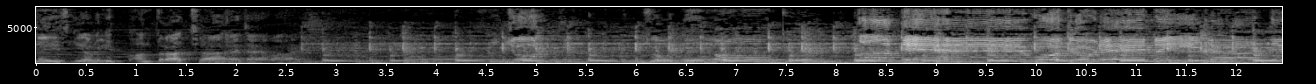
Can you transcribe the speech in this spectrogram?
नहीं इसकी अगली अंतरा अच्छा है। जो जो दिलों आते हैं वो जोड़े नहीं जाते।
